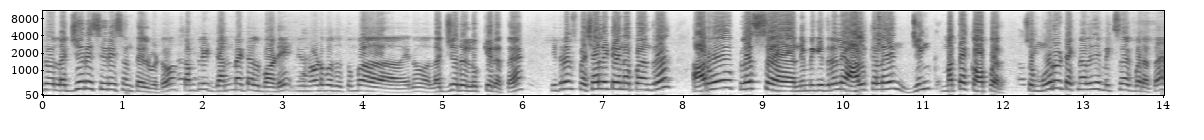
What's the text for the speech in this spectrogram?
ಇದು ಲಕ್ಸುರಿ ಸೀರೀಸ್ ಅಂತ ಹೇಳ್ಬಿಟ್ಟು ಕಂಪ್ಲೀಟ್ ಗನ್ ಮೆಟಲ್ ಬಾಡಿ ನೀವು ನೋಡಬಹುದು ತುಂಬಾ ಏನೋ ಲಕ್ಸುರಿ ಲುಕ್ ಇರುತ್ತೆ. ಇದ್ರಲ್ಲಿ ಸ್ಪೆಷಾಲಿಟಿ ಏನಪ್ಪಾ ಅಂದ್ರೆ ಆರ್ ಓ ಪ್ಲಸ್ ನಿಮಗೆ ಇದ್ರಲ್ಲಿ ಆಲ್ಕಲೈನ್ ಜಿಂಕ್ ಮತ್ತೆ ಕಾಪರ್ ಸೊ ಮೂರು ಟೆಕ್ನಾಲಜಿ ಮಿಕ್ಸ್ ಆಗಿ ಬರುತ್ತೆ.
